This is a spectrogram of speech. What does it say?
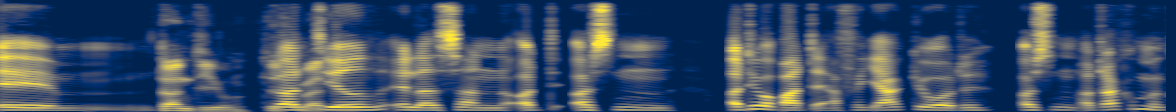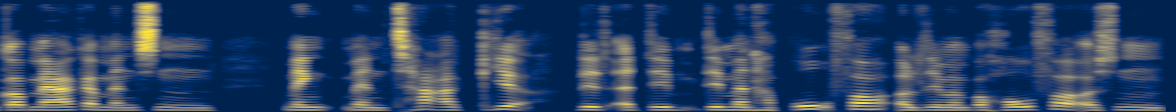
Øhm, Done deal. Det done deal, eller sådan, og, og sådan, og det var bare derfor, jeg gjorde det. Og, sådan, og der kunne man godt mærke, at man, sådan, man, man tager og giver lidt af det, det, man har brug for, og det, man har behov for, og sådan,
